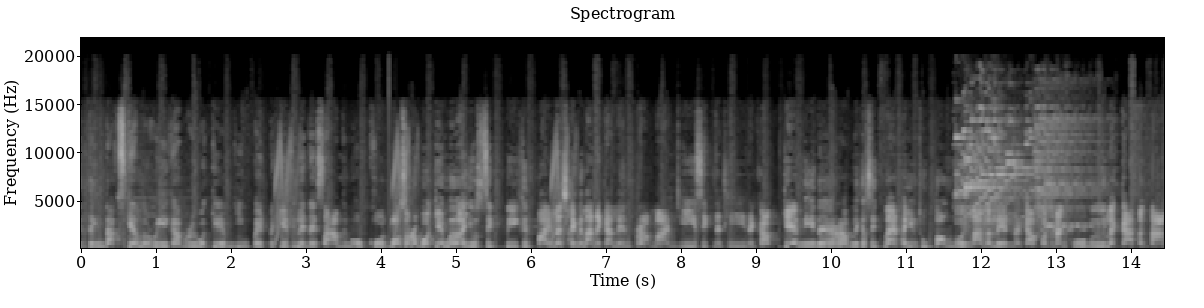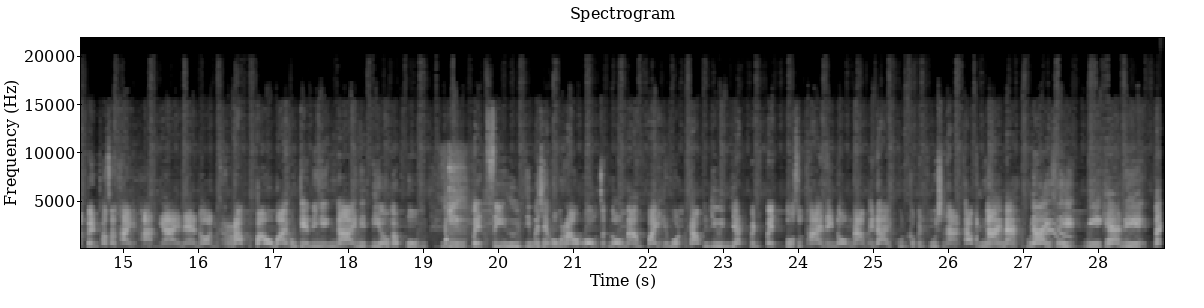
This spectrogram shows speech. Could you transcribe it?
Sitting Ducks Gallery ครับหรือว่าเกมยิงเป็ดเป็นเกมที่เล่นได้ 3-6 คนเหมาะสำหรับบอร์ดเกมเมอร์อายุ 10 ปีขึ้นไปและใช้เวลาในการเล่นประมาณ 20 นาทีนะครับเกมนี้ได้รับลิขสิทธิ์แปลไทยอย่างถูกต้องโดยลานละเล่นนะครับเพราะฉะนั้นคู่มือและการ์ดต่างๆ เป็นภาษาไทยอ่านง่ายแน่นอนครับ เป้าหมายของเกมนี้ง่ายนิดเดียวครับผมยิงเป็ดสีอื่นที่ไม่ใช่ของเราออกจากหนองน้ำไปให้หมดครับ ยืนหยัดเป็นเป็ดตัวสุดท้ายในหนองน้ำให้ได้ คุณก็เป็นผู้ชนะครับ ง่ายไหมง่ายสิ มีแค่นี้ แต่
